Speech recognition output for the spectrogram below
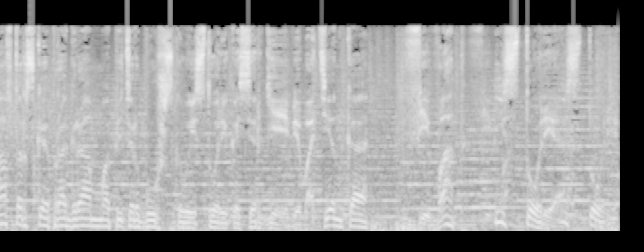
Авторская программа петербургского историка Сергея Виватенко «Виват. История». История.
